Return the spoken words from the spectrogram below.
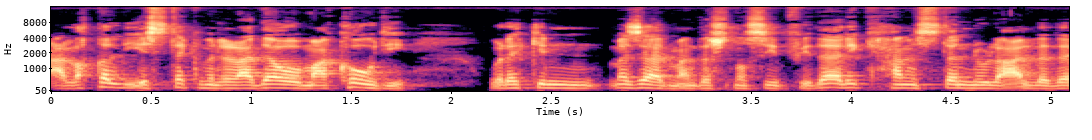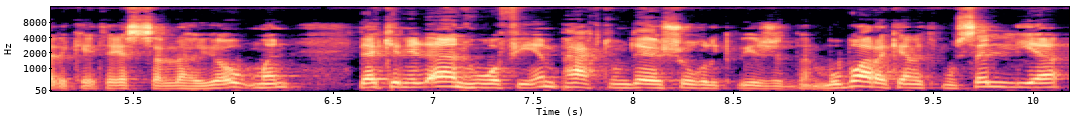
على الأقل يستكمل العداوة مع كودي. ولكن ما زال ما عندش نصيب في ذلك. حنستنوا لعل ذلك يتيسر له يوما. لكن الآن هو في Impact ومداير شغل كبير جدا. المباراة كانت مسلية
